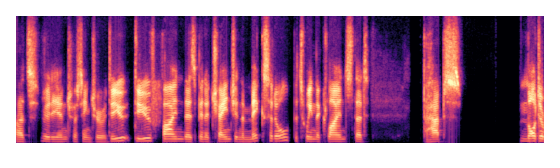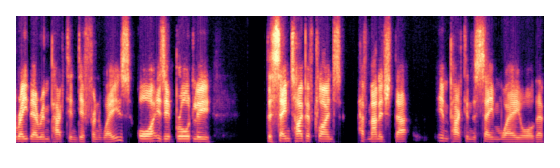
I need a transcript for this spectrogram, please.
That's really interesting, Drew. Do you do you find there's been a change in the mix at all between the clients that perhaps moderate their impact in different ways, or is it broadly the same type of clients have managed that impact in the same way, or their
